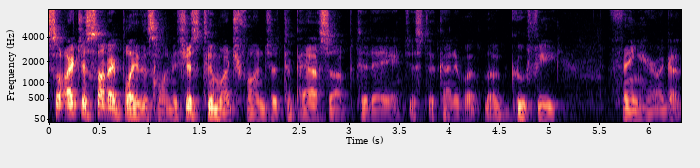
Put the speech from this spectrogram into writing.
so I just thought I'd play this one. It's just too much fun to, to pass up today. Just a kind of a, a goofy thing here. I got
